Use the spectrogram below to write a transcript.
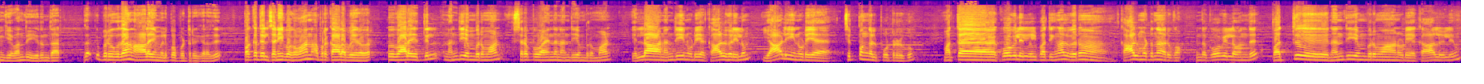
இங்கே வந்து இருந்தார். அதற்கு பிறகுதான் ஆலயம் எழுப்பப்பட்டிருக்கிறது. பக்கத்தில் சனி பகவான் அப்புறம் காலபைரவர். ஆலயத்தில் நந்தி எம்பெருமான் சிறப்பு வாய்ந்த நந்தி எம்பெருமான் எல்லா நந்தியினுடைய கால்களிலும் யாழியினுடைய சிற்பங்கள் போட்டிருக்கும். மற்ற கோவில்கள் பார்த்திங்கன்னா வெறும் கால் மட்டும்தான் இருக்கும். இந்த கோவிலில் வந்து பத்து நந்தி எம்பெருமானுடைய காலிலும்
